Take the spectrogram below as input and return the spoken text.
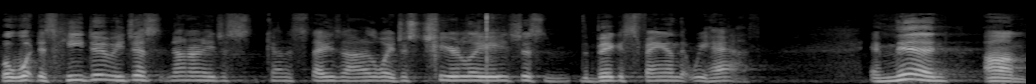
But what does he do? He just, no, no, he just kind of stays out of the way, just cheerleads, just the biggest fan that we have. And then, um,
